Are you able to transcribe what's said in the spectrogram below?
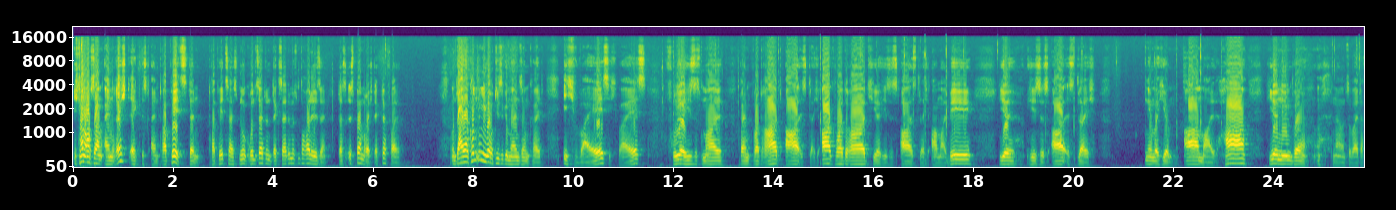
Ich kann auch sagen, ein Rechteck ist ein Trapez, denn Trapez heißt nur Grundseite und Deckseite müssen parallel sein. Das ist beim Rechteck der Fall. Und daher kommt nämlich auch diese Gemeinsamkeit. Ich weiß, ich weiß, früher hieß es mal beim Quadrat a ist gleich a Quadrat, hier hieß es a ist gleich a mal b, hier hieß es a ist gleich, nehmen wir hier a mal h, hier nehmen wir, ach, na und so weiter.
